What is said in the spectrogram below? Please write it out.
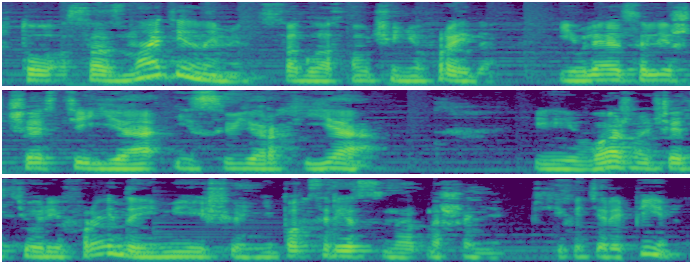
что сознательными, согласно учению Фрейда, являются лишь части «я» и «сверх-я». И важную часть теории Фрейда, имеющую непосредственное отношение к психотерапии,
